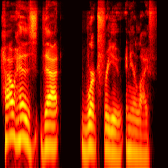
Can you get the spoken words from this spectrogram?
how has that worked for you in your life?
